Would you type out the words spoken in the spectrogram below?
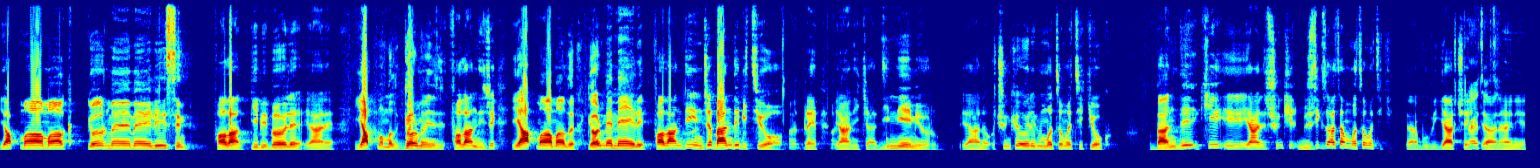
yapmamak, görmemelisin falan gibi böyle yani yapmamalı, görmemeli falan diyecek. Yapmamalı, görmemeli falan deyince bende bitiyor o rap yani hikaye. Dinleyemiyorum. Yani çünkü öyle bir matematik yok. Bendeki e, yani çünkü müzik zaten matematik. Yani bu bir gerçek. Evet, evet. yani hani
